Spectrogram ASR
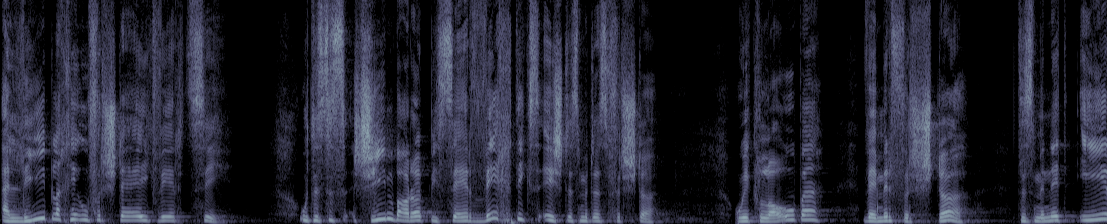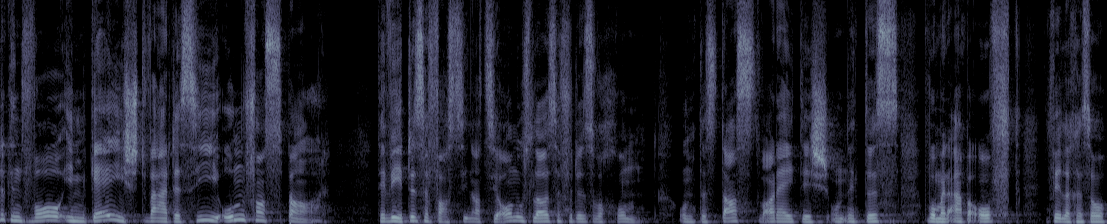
eine liebliche Auferstehung wird sein. Und dass es scheinbar etwas sehr Wichtiges ist, dass wir das verstehen. Und ich glaube, wenn wir verstehen, dass wir nicht irgendwo im Geist werden sein, unfassbar, dann wird das eine Faszination auslösen für das, was kommt. Und dass das die Wahrheit ist und nicht das, was wir eben oft vielleicht so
